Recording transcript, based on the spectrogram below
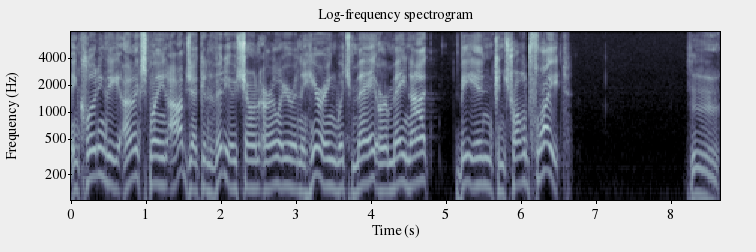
including the unexplained object in the video shown earlier in the hearing, which may or may not be in controlled flight. Hmm.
